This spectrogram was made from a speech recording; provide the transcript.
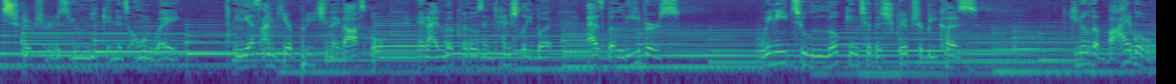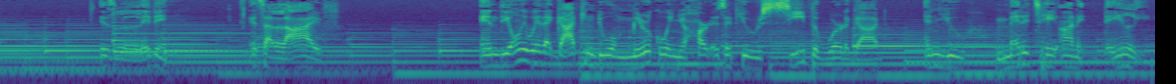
each scripture is unique in its own way. And yes, I'm here preaching the gospel and I look for those intentionally, but as believers, we need to look into the scripture because, you know, the Bible is living. It's alive. And the only way that God can do a miracle in your heart is if you receive the word of God and you meditate on it daily.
